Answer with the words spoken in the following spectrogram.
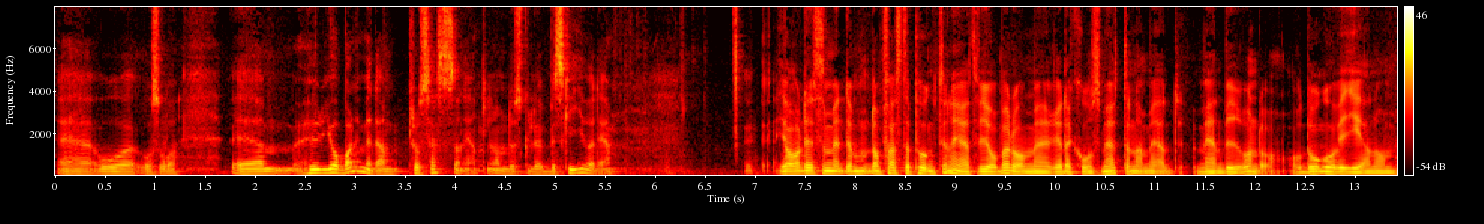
eh, och, och så. Ehm, hur jobbar ni med den processen egentligen om du skulle beskriva det? Ja, det som är, de, de fasta punkterna är att vi jobbar då med redaktionsmötena med, med byrån. Då. Och då går vi igenom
